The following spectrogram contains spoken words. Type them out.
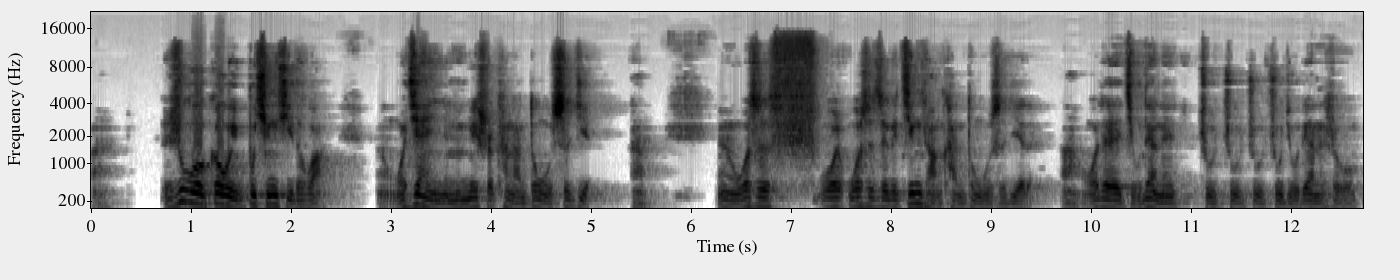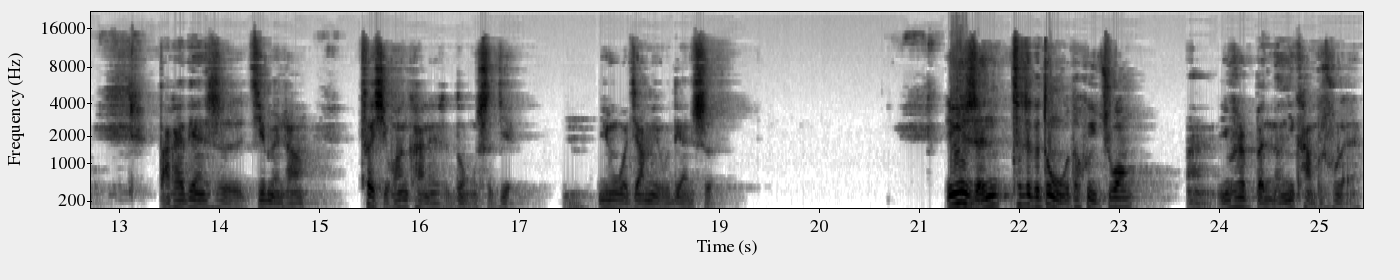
啊！如果各位不清晰的话，嗯，我建议你们没事看看《动物世界》啊，嗯，我是我我是这个经常看《动物世界》的啊，我在酒店里住住住住酒店的时候，打开电视，基本上特喜欢看的是《动物世界》，嗯，因为我家没有电视，因为人他这个动物他会装。嗯，有些本能你看不出来，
